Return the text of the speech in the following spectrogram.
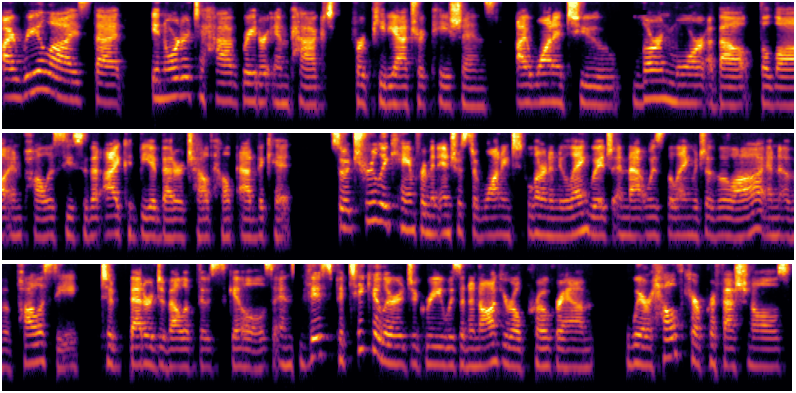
I realized that in order to have greater impact for pediatric patients, I wanted to learn more about the law and policy so that I could be a better child health advocate. So it truly came from an interest of wanting to learn a new language. And that was the language of the law and of a policy to better develop those skills. And this particular degree was an inaugural program where healthcare professionals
